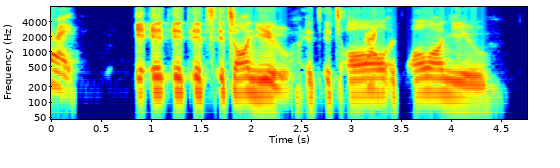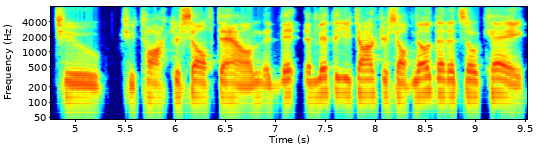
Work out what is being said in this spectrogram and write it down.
right it, it, it's it's on you. It's it's all right. it's all on you to to talk yourself down. Admit admit that you talked yourself. Know that it's okay.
